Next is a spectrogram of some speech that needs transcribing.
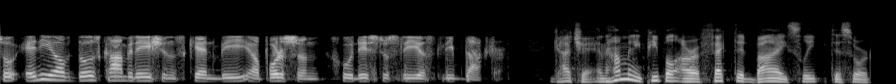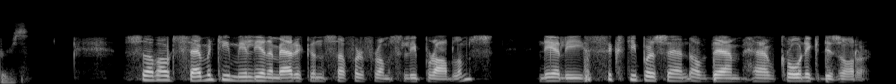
So, any of those combinations can be a person who needs to see a sleep doctor. Gotcha. And how many people are affected by sleep disorders? So, about 70 million Americans suffer from sleep problems. Nearly 60% of them have chronic disorder.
